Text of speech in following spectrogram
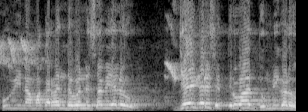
ಹೂವಿನ ಮಕರಂದವನ್ನು ಸವಿಯಲು ಜೇಂಗರಿಸುತ್ತಿರುವ ದುಂಬಿಗಳು.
